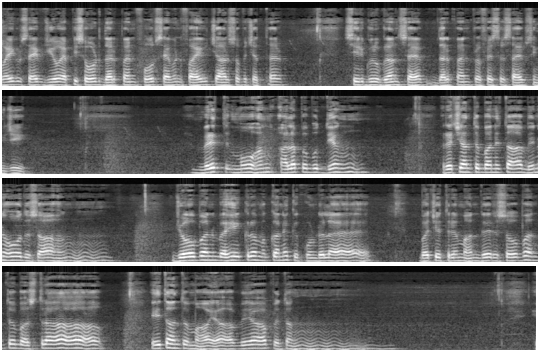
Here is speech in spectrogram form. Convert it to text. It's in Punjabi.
ਵਾਹਿਗੁਰੂ ਸਾਹਿਬ ਜੀਓ, ਐਪੀਸੋਡ ਦਰਪਨ 475 475 ਸ੍ਰੀ ਗੁਰੂ ਗ੍ਰੰਥ ਸਾਹਿਬ ਦਰਪਨ, ਪ੍ਰੋਫੈਸਰ ਸਾਹਿਬ ਸਿੰਘ ਜੀ। ਮ੍ਰਿਤ ਮੋਹੰ ਅਲਪ ਬੁੱਧਿਯੰ ਰਚੰਤ ਬਨਤਾ ਬਿਨੋਦ ਸਾਹੰ। ਜੋਬਨ ਬਹਿ ਕ੍ਰਮ ਕਨਕ ਕੁੰਡਲੈ ਬਚਿਤ੍ਰ ਮੰਦਿਰ ਸੋਭੰਤ ਬਸਤਰਾ। ਇਤੰਤ ਮਾਇਆ ਵਿਆਪਤੰ।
